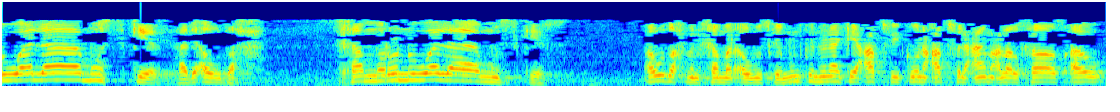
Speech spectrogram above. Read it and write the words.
ولا مسكر. هذا أوضح. خمر ولا مسكر. أوضح من خمر أو مسكر ممكن هناك عطف يكون عطف العام على الخاص أو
